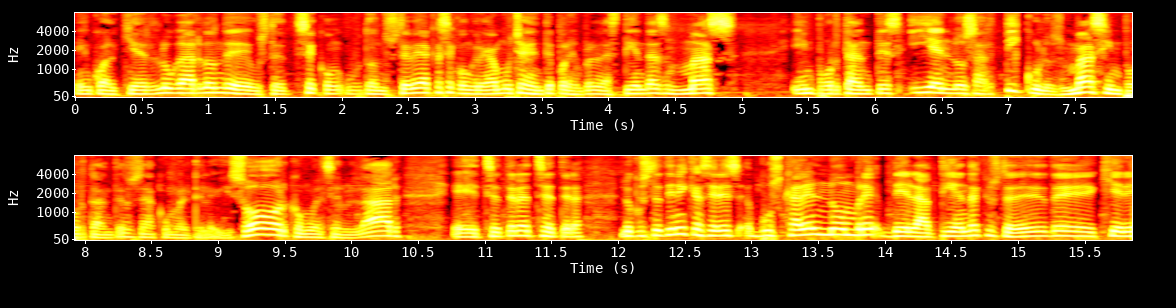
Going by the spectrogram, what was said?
En cualquier lugar donde usted, se, donde usted vea que se congrega mucha gente, por ejemplo, en las tiendas más importantes y en los artículos más importantes, o sea, como el televisor, como el celular, etcétera, etcétera, lo que usted tiene que hacer es buscar el nombre de la tienda que usted eh, quiere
